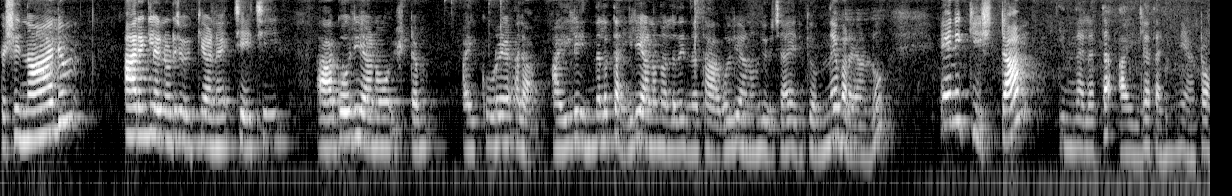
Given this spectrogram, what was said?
പക്ഷെ എന്നാലും ആരെങ്കിലും എന്നോട് ചോദിക്കുകയാണ് ചേച്ചി ആഗോലിയാണോ ഇഷ്ടം? ഐക്കൂറ അല്ല അയില ഇന്നലത്തെ അയിലയാണോ നല്ലത്? ഇന്നത്തെ ആഗോലിയാണോ എന്ന് ചോദിച്ചാൽ എനിക്ക് ഒന്നേ പറയാനുള്ളൂ. എനിക്കിഷ്ടം ഇന്നലത്തെ അയില തന്നെയാണ് കേട്ടോ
